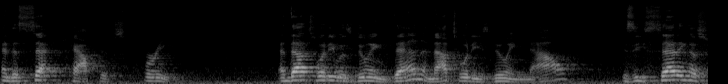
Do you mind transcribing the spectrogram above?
and to set captives free. And that's what he was doing then, and that's what he's doing now, is he's setting us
